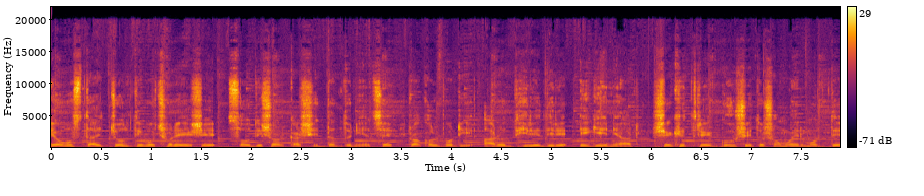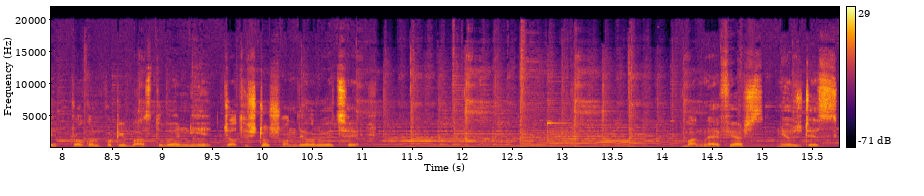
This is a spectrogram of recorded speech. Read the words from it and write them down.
এ অবস্থায় চলতি বছরে এসে সৌদি সরকার সিদ্ধান্ত নিয়েছে প্রকল্পটি আরও ধীরে ধীরে এগিয়ে নেওয়ার। সেক্ষেত্রে ঘোষিত সময়ের মধ্যে প্রকল্পটি বাস্তবায়ন নিয়ে যথেষ্ট সন্দেহ রয়েছে। Bangla affairs news desk.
